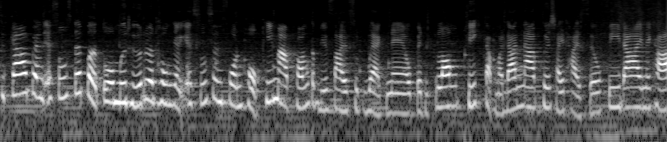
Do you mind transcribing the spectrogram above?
2019 เป็น ASUS ได้เปิดตัวมือถือเรือธงอย่าง ASUS ZenFone 6 ที่มาพร้อมกับดีไซน์สุดแหวกแนว เป็นกล้องพลิกกลับมาด้านหน้าเพื่อใช้ถ่ายเซลฟี่ได้นะคะ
